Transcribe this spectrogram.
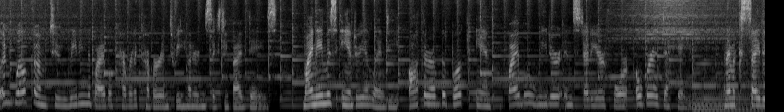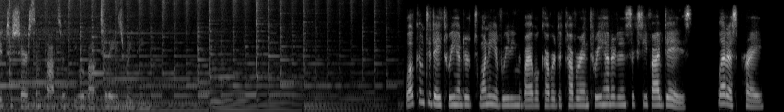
and welcome to Reading the Bible Cover to Cover in 365 Days. My name is Andrea Lendy, author of the book and Bible reader and studier for over a decade, and I'm excited to share some thoughts with you about today's reading. Welcome to day 320 of Reading the Bible Cover to Cover in 365 Days. Let us pray.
